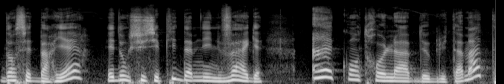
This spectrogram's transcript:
dans cette barrière est donc susceptible d'amener une vague incontrôlable de glutamate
